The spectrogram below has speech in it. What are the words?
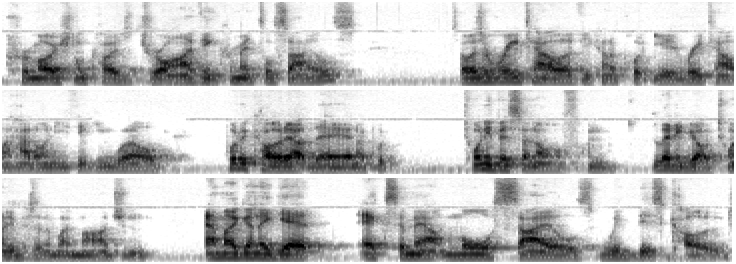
promotional codes drive incremental sales. So as a retailer, if you kind of put your retailer hat on, you're thinking, well, put a code out there and I put 20% off. I'm letting go of 20% of my margin. Am I going to get X amount more sales with this code?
